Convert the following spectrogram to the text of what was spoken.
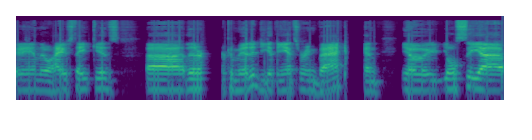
and the Ohio State kids uh, that are committed. You get the answering back, and you know you'll see uh,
